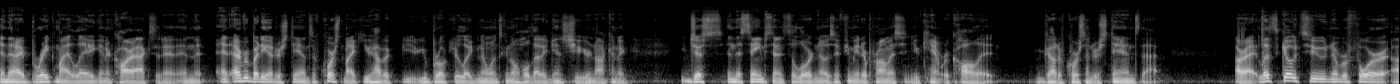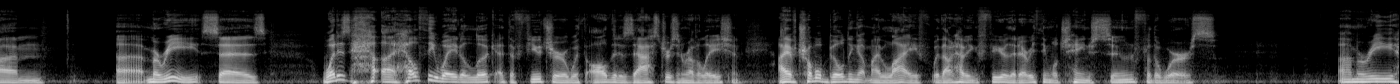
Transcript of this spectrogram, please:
and then I break my leg in a car accident and the, and everybody understands of course Mike you have a you broke your leg no one's going to hold that against you you're not going to just in the same sense the Lord knows if you made a promise and you can't recall it God of course understands that all right let's go to number 4 um, uh, Marie says what is a healthy way to look at the future with all the disasters in Revelation I have trouble building up my life without having fear that everything will change soon for the worse. Uh, Marie,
